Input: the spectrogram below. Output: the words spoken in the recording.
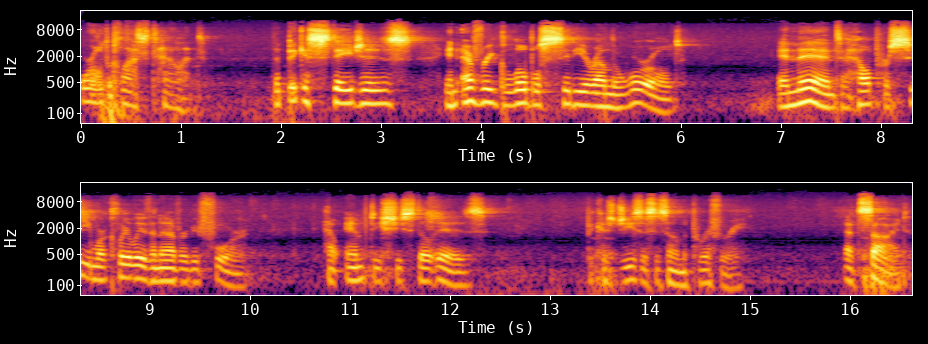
world class talent, the biggest stages in every global city around the world, and then to help her see more clearly than ever before how empty she still is because Jesus is on the periphery, outside,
